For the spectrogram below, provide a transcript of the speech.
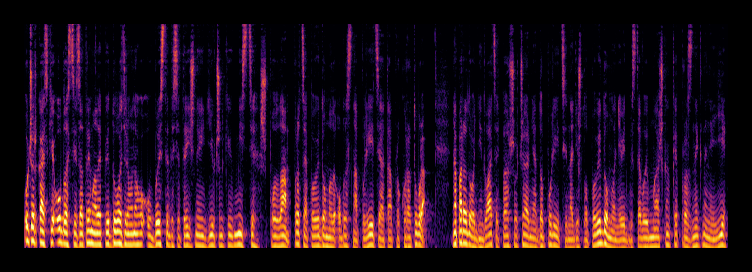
У Черкаській області затримали підозрюваного у вбивстві 10-річної дівчинки в місті Шпола. Про це повідомили обласна поліція та прокуратура. Напередодні, 21 червня, до поліції надійшло повідомлення від місцевої мешканки про зникнення її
